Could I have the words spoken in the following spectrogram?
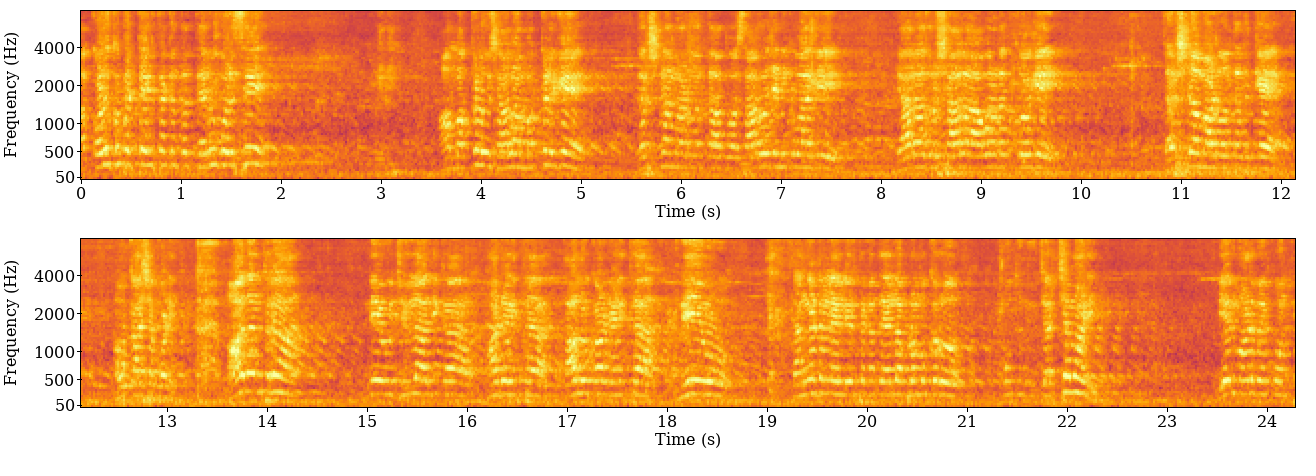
ಆ ಕೊಳಕು ಬಟ್ಟೆ ಇರ್ತಕ್ಕಂಥ ತೆರವುಗೊಳಿಸಿ. ಆ ಮಕ್ಕಳು, ಶಾಲಾ ಮಕ್ಕಳಿಗೆ ದರ್ಶನ ಮಾಡುವಂತ ಅಥವಾ ಸಾರ್ವಜನಿಕವಾಗಿ ಯಾರಾದರೂ ಶಾಲಾ ಆವರಣಕ್ಕೆ ಹೋಗಿ ದರ್ಶನ ಮಾಡುವಂಥದಕ್ಕೆ ಅವಕಾಶ ಕೊಡಿ. ಆ ನಂತರ ನೀವು ಜಿಲ್ಲಾಧಿಕ ಆಡಳಿತ, ತಾಲೂಕು ಆಡಳಿತ, ನೀವು ಸಂಘಟನೆಯಲ್ಲಿ ಇರ್ತಕ್ಕಂಥ ಎಲ್ಲ ಪ್ರಮುಖರು ಕೂತು ಚರ್ಚೆ ಮಾಡಿ. ಏನು ಮಾಡಬೇಕು ಅಂತ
